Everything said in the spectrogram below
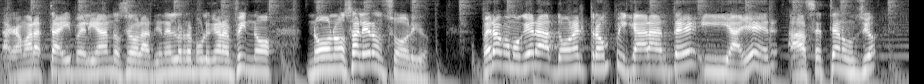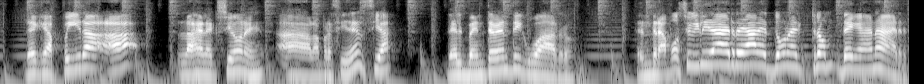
la Cámara está ahí peleándose o la tienen los republicanos, en fin, no, no, no salieron sólidos. Pero como quiera, Donald Trump pica adelante y ayer hace este anuncio de que aspira a las elecciones a la presidencia del 2024. ¿Tendrá posibilidades reales Donald Trump de ganar?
